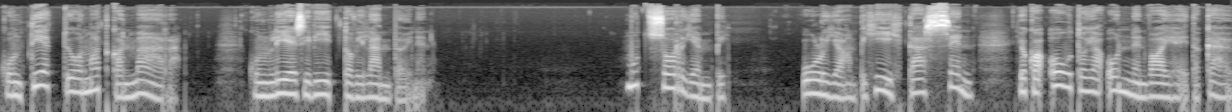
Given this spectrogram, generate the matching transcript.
kun tietty on matkan määrä, kun liesi viittovi lämpöinen. Mut sorjempi, uljaampi hiihtää sen, joka outoja onnen vaiheita käy,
